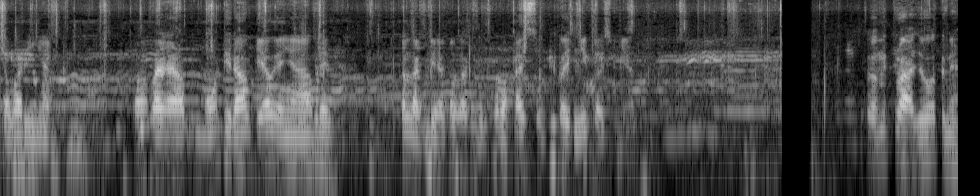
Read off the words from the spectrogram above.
સવારે અહીંયા. તો આપણે મોટી રાવટી આવે અહીંયા આપણે કલાક, બે કલાકનો થોડો ખાઈશું, પછી નીકળશું તો મિત્રો, આ જુઓ તમે.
